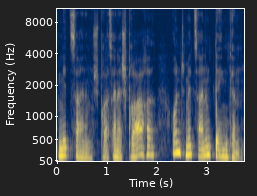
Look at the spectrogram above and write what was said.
mit seinem, seiner Sprache und mit seinem Denken.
